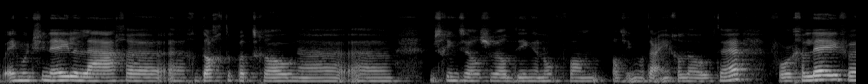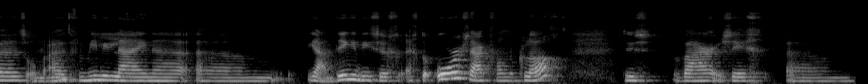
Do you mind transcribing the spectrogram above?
op emotionele lagen, uh, gedachtenpatronen, uh, misschien zelfs wel dingen nog van, als iemand daarin gelooft, hè, vorige levens of Mhm. uit familielijnen. Um, ja, dingen die zich, echt de oorzaak van de klacht, dus waar zich um,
